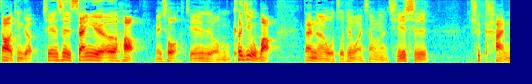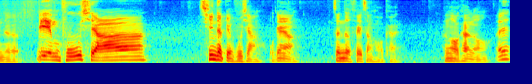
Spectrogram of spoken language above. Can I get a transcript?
大家好，听哥，今天是三月二号，没错，今天是我们科技午报。但呢，我昨天晚上呢，其实去看了蝙蝠侠，新的蝙蝠侠，我跟你讲，真的非常好看，很好看哦。哎，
